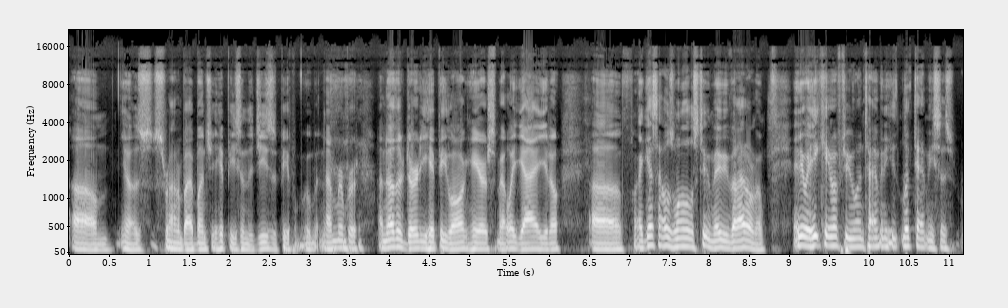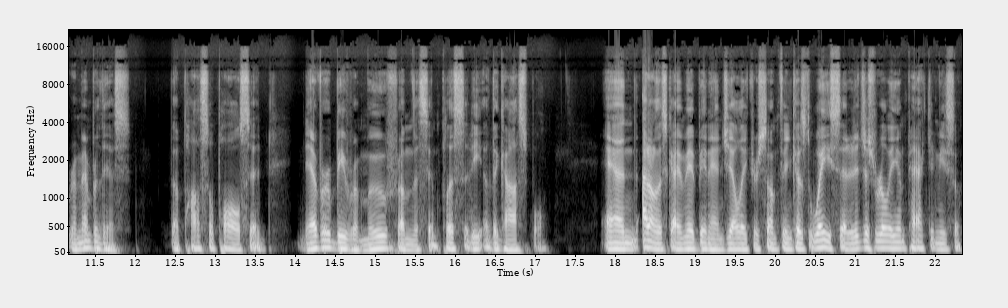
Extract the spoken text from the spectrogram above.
Um, you know, I was surrounded by a bunch of hippies in the Jesus People movement, and I remember another dirty hippie, long hair, smelly guy. You know, uh, I guess I was one of those too, maybe, but I don't know. Anyway, he came up to me one time and he looked at me. and says, "Remember this." The Apostle Paul said, "Never be removed from the simplicity of the gospel." And I don't know, this guy may have been angelic or something because the way he said it, it just really impacted me. So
